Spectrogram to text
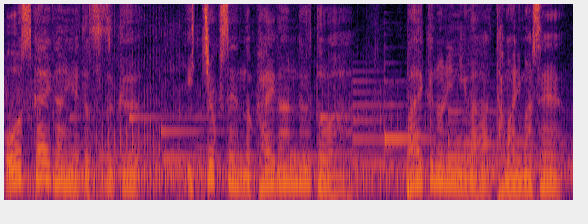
大須海岸へと続く一直線の海岸ルートはバイク乗りにはたまりません。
